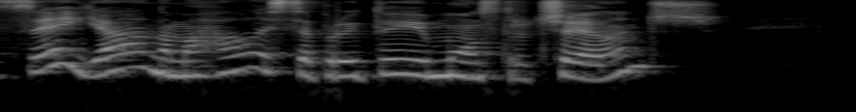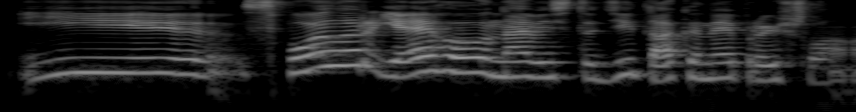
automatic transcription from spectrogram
Це я намагалася пройти Monster Challenge, і спойлер, я його навіть тоді так і не пройшла.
